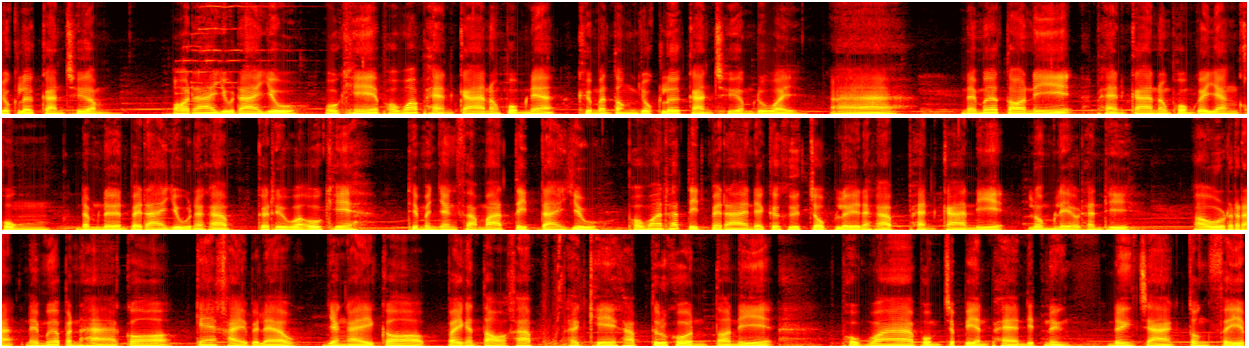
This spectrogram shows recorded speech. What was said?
ยกเลิกการเชื่อมอ๋อได้อยู่ได้อยู่ โอเค เพราะว่าแผนการของผมเนี่ยคือมันต้องยกเลิกการเชื่อมด้วยอ่าในเมื่อตอนนี้แผนการของผมก็ยังคงดำเนินไปได้อยู่นะครับ ก็ถือว่าโอเค ที่มันยังสามารถติดได้อยู่ เพราะว่าถ้าติดไม่ได้เนี่ยก็คือจบเลยนะครับ แผนการนี้ล้มเหลวทันที เอาละในเมื่อปัญหาก็แก้ไขไปแล้ว ยังไงก็ไปกันต่อครับโอเคครับ ทุกคนตอนนี้ ผมว่าผมจะเปลี่ยนแผนนิดนึง เนื่องจากต้องเซฟ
